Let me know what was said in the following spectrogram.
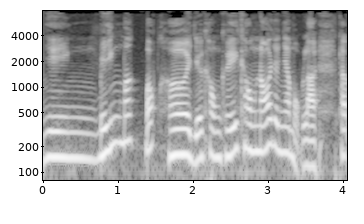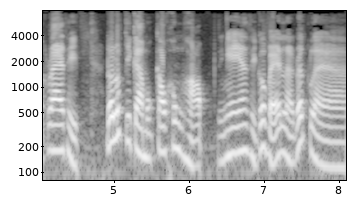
nhiên biến mất bốc hơi giữa không khí không nói cho nhau một lời. Thật ra thì đôi lúc chỉ cần một câu không hợp nghe thì có vẻ là rất là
